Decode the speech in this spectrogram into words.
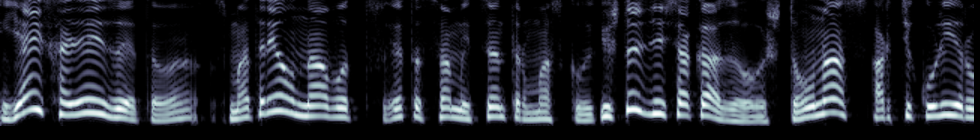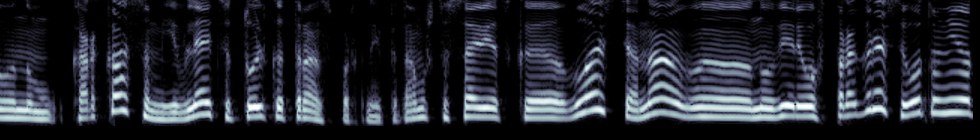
я, исходя из этого, смотрел на вот этот самый центр Москвы. И что здесь оказывалось? Что у нас артикулированным каркасом является только транспортный, потому что советская власть, она, э, ну, верила в прогресс, и вот у нее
